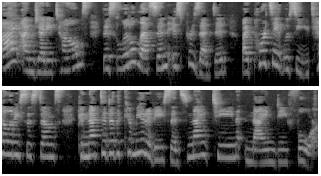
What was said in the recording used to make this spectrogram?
Hi, I'm Jenny Tomes. This little lesson is presented by Port St. Lucie Utility Systems, connected to the community since 1994.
